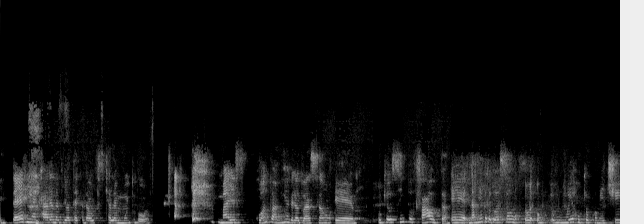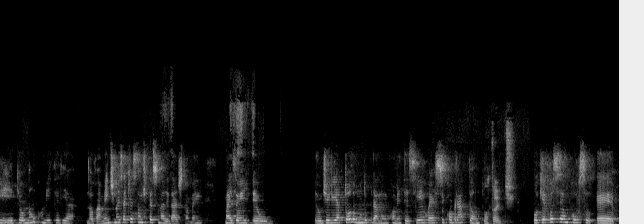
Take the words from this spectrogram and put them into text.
enterrem a cara na biblioteca da UFES, que ela é muito boa. Mas Quanto à minha graduação, é, o que eu sinto falta é, na minha graduação, um, um erro que eu cometi e que eu não cometeria novamente, mas é questão de personalidade também. Mas eu, eu, eu diria a todo mundo para não cometer esse erro é se cobrar tanto. Importante. Porque por ser um curso é,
